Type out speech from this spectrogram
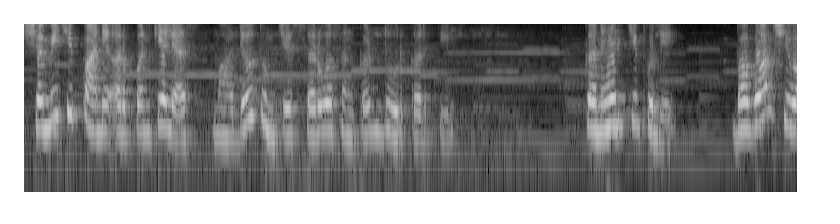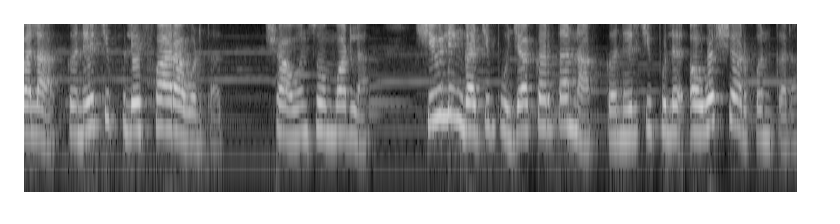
शमीची पाने अर्पण केल्यास महादेव तुमचे सर्व संकट दूर करतील. कन्हेरची फुले. भगवान शिवाला कन्हेरची फुले फार आवडतात. श्रावण सोमवारला शिवलिंगाची पूजा करताना कन्हेरची फुले अवश्य अर्पण करा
